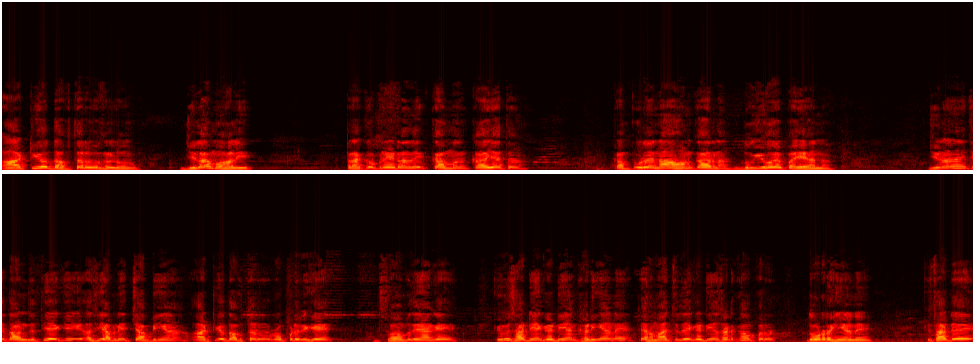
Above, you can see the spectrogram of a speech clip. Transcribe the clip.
ਆਰਟੀਓ ਦਫ਼ਤਰ ਵੱਲੋਂ ਜ਼ਿਲ੍ਹਾ ਮੋਹਾਲੀ ਟਰੱਕ ਆਪਰੇਟਰਾਂ ਦੇ ਕੰਮ ਕਾਜਾਤ ਕੰਮ ਪੂਰੇ ਨਾ ਹੋਣ ਕਾਰਨ ਦੁਖੀ ਹੋਏ ਪਏ ਹਨ। ਜਿਨ੍ਹਾਂ ਨੇ ਚੇਤਾਵਨੀ ਦਿੱਤੀ ਹੈ ਕਿ ਅਸੀਂ ਆਪਣੀਆਂ ਚਾਬੀਆਂ ਆਰਟੀਓ ਦਫ਼ਤਰ ਰੋਪੜ ਵਿਖੇ ਸੌਂਪ ਦੇਵਾਂਗੇ ਕਿਉਂਕਿ ਸਾਡੀਆਂ ਗੱਡੀਆਂ ਖੜੀਆਂ ਨੇ ਤੇ ਹਿਮਾਚਲ ਦੀਆਂ ਗੱਡੀਆਂ ਸੜਕਾਂ ਉੱਪਰ ਦੌੜ ਰਹੀਆਂ ਨੇ। ਕਿ ਸਾਡੇ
